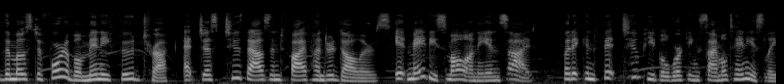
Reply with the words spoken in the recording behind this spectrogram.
The most affordable mini food truck at just $2,500. It may be small on the inside, but it can fit two people working simultaneously.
